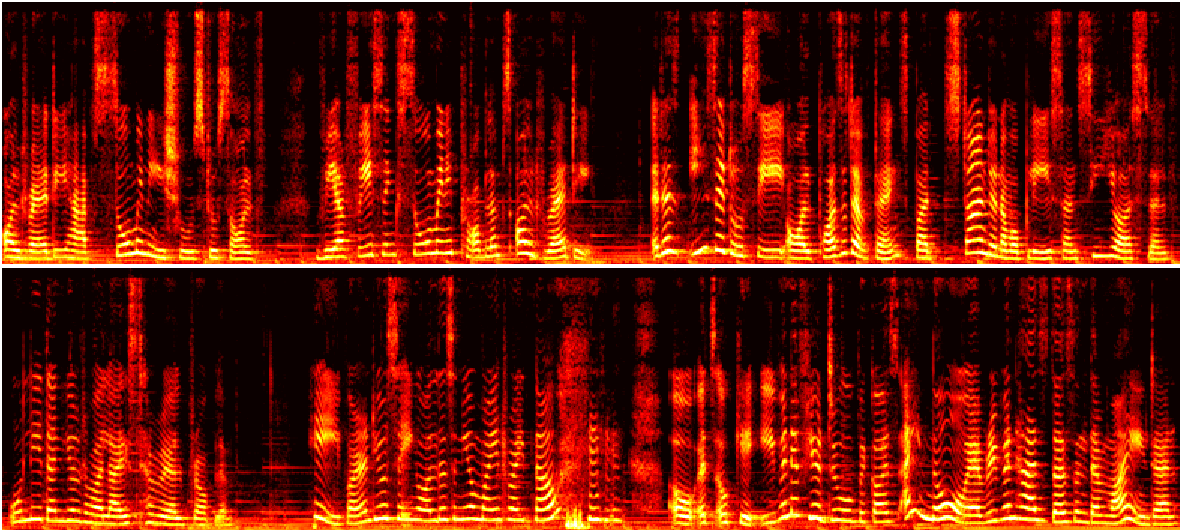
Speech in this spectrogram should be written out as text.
already have so many issues to solve. We are facing so many problems already. It is easy to see all positive things, but stand in our place and see yourself. Only then you'll realize the real problem. Hey, weren't you saying all this in your mind right now? oh, it's okay. Even if you do, because I know everyone has this in their mind, and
